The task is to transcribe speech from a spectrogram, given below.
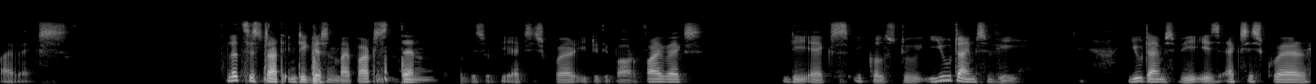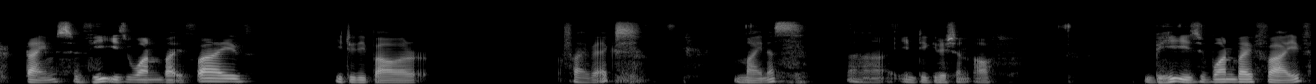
5x let's start integration by parts. Then this would be x square e to the power 5x dx equals to u times v. u times v is x square times v is 1 by 5 e to the power 5x minus uh, integration of b is 1 by 5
